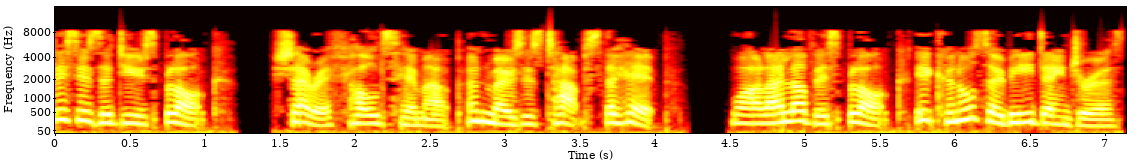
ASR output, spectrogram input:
This is a deuce block. Scherff holds him up, and Moses taps the hip. While I love this block, it can also be dangerous.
